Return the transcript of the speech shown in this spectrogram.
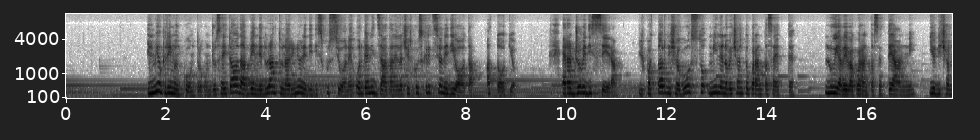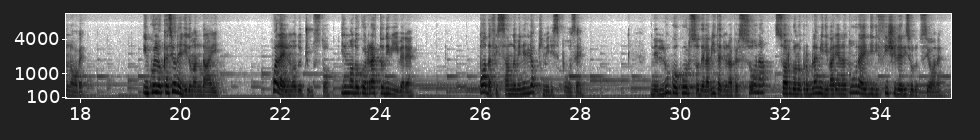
Il mio primo incontro con Josei Toda avvenne durante una riunione di discussione organizzata nella circoscrizione di Ota, a Tokyo. Era giovedì sera, il 14 agosto 1947. Lui aveva 47 anni, io 19. In quell'occasione gli domandai: Qual è il modo giusto, il modo corretto di vivere? Toda, fissandomi negli occhi, mi rispose: nel lungo corso della vita di una persona sorgono problemi di varia natura e di difficile risoluzione.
